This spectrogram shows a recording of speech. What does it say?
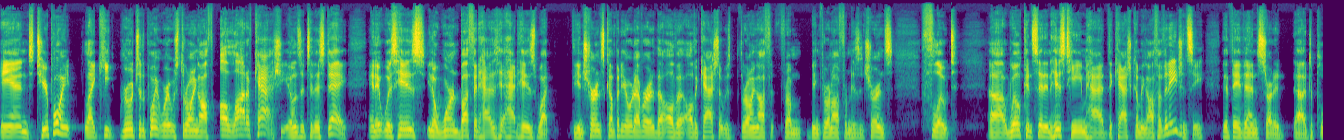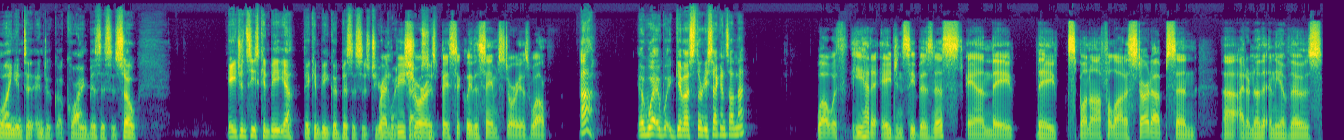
And to your point, like he grew it to the point where it was throwing off a lot of cash. He owns it to this day, and it was his. You know, Warren Buffett has had his what the insurance company or whatever. The, all the all the cash that was throwing off from being thrown off from his insurance float uh, Wilkinson and his team had the cash coming off of an agency that they then started uh, deploying into into acquiring businesses. So agencies can be, yeah, they can be good businesses. To your Brent point, Beshore just... is basically the same story as well. Ah, uh, give us thirty seconds on that. Well, with he had an agency business, and they they spun off a lot of startups, and uh, I don't know that any of those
